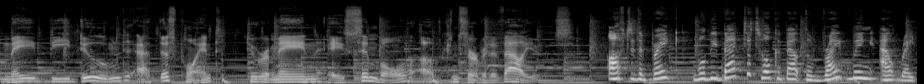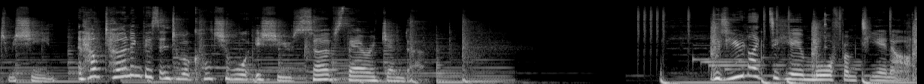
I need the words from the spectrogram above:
may be doomed at this point to remain a symbol of conservative values. After the break, we'll be back to talk about the right wing outrage machine and how turning this into a culture war issue serves their agenda. Would you like to hear more from TNR?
